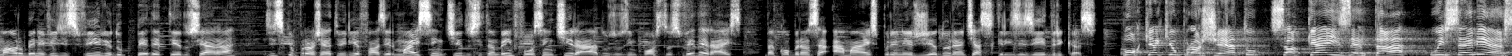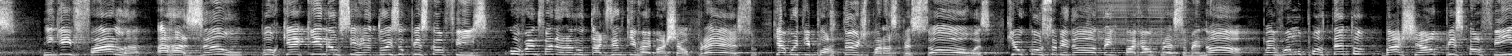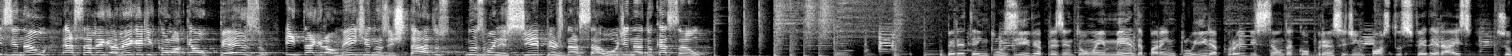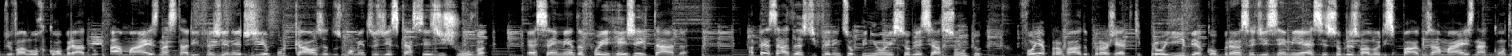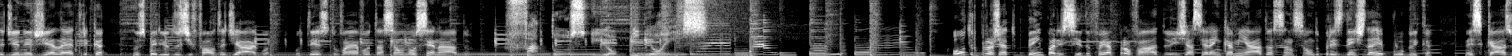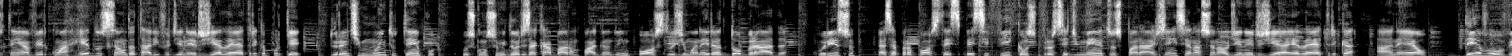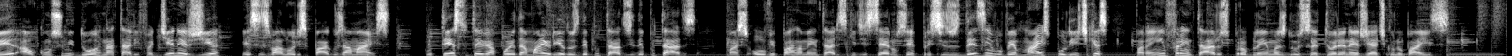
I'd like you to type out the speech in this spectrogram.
Mauro Benevides Filho, do PDT do Ceará, disse que o projeto iria fazer mais sentido se também fossem tirados os impostos federais da cobrança a mais por energia durante as crises hídricas. Por que, que o projeto só quer isentar o ICMS? Ninguém fala a razão por que, que não se reduz o piscofins. O governo federal não está dizendo que vai baixar o preço, que é muito importante para as pessoas, que o consumidor tem que pagar um preço menor. Pois vamos, portanto, baixar o piscofins e não essa lenga-lenga de colocar o peso integralmente nos estados, nos municípios, na saúde e na educação. PDT, inclusive, apresentou uma emenda para incluir a proibição da cobrança de impostos federais sobre o valor cobrado a mais nas tarifas de energia por causa dos momentos de escassez de chuva. Essa emenda foi rejeitada. Apesar das diferentes opiniões sobre esse assunto, foi aprovado o projeto que proíbe a cobrança de ICMS sobre os valores pagos a mais na conta de energia elétrica nos períodos de falta de água. O texto vai à votação no Senado. Fatos e opiniões. Outro projeto bem parecido foi aprovado e já será encaminhado à sanção do presidente da República. Nesse caso, tem a ver com a redução da tarifa de energia elétrica, porque, durante muito tempo, os consumidores acabaram pagando impostos de maneira dobrada. Por isso, essa proposta especifica os procedimentos para a Agência Nacional de Energia Elétrica, a ANEEL, devolver ao consumidor na tarifa de energia esses valores pagos a mais. O texto teve apoio da maioria dos deputados e deputadas. Mas houve parlamentares que disseram ser preciso desenvolver mais políticas para enfrentar os problemas do setor energético no país.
